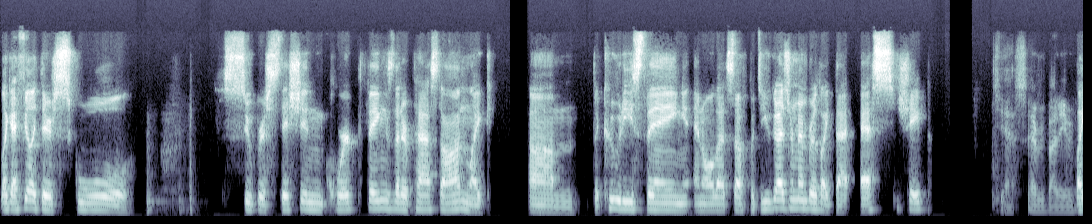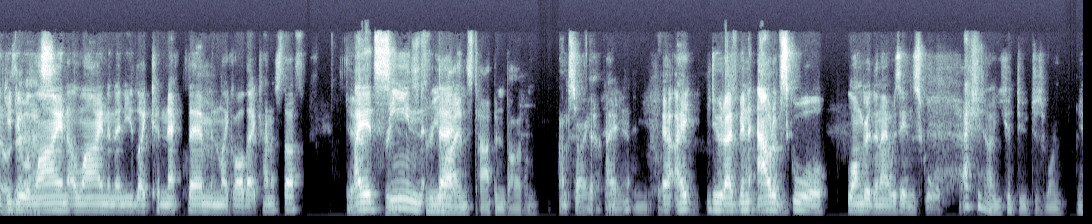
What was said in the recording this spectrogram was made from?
like I feel like there's school superstition quirk things that are passed on, like um the cooties thing and all that stuff. But do you guys remember like that S shape? Yes, everybody. like you do a that. line a line and then you like connect them and like all that kind of stuff Yeah. i had Three, seen three that lines, top and bottom. i'm sorry Yeah. I, and and I close i them. dude i've been out of school longer than i was in school Actually, no. You could do just one. Yeah,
